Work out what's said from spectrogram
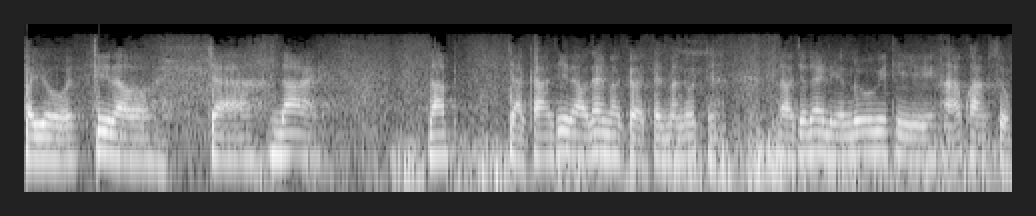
ประโยชน์ที่เราจะได้รับจากการที่เราได้มาเกิดเป็นมนุษย์เนี่ย เราจะได้เรียนรู้วิธีหาความสุข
